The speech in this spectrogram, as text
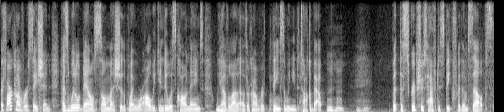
if our conversation has whittled down so much to the point where all we can do is call names, we have a lot of other conver- things that we need to talk about. Mm-hmm. Mm-hmm. But the scriptures have to speak for themselves.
